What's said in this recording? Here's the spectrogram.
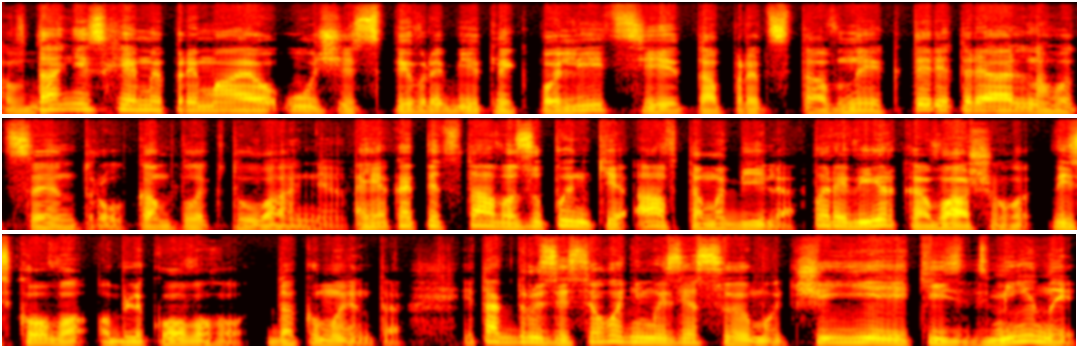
В даній схемі приймає участь співробітник поліції та представник територіального центру комплектування. А яка підстава зупинки автомобіля? Перевірка вашого військово-облікового документа. І так, друзі, сьогодні ми з'ясуємо, чи є якісь зміни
